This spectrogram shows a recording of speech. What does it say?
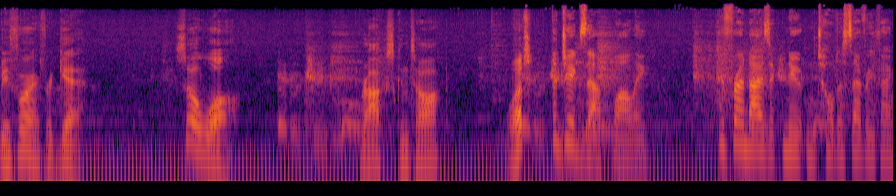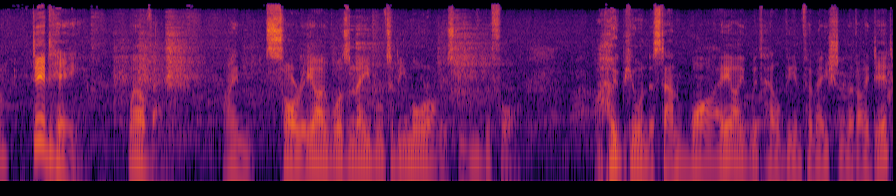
Before I forget, so Wall, rocks can talk? What? The jig's up, Wally. Your friend Isaac Newton told us everything. Did he? Well then, I'm sorry I wasn't able to be more honest with you before. I hope you understand why I withheld the information that I did.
